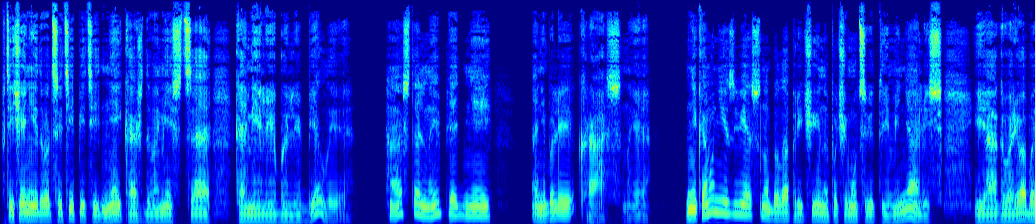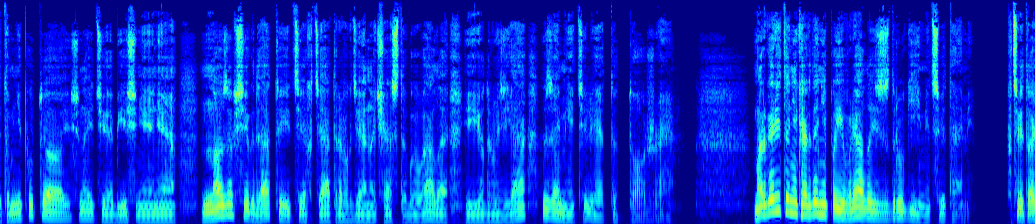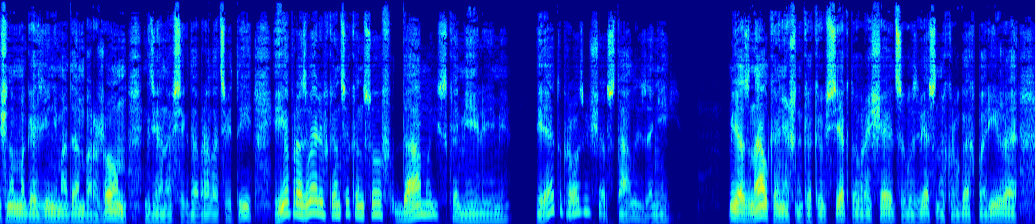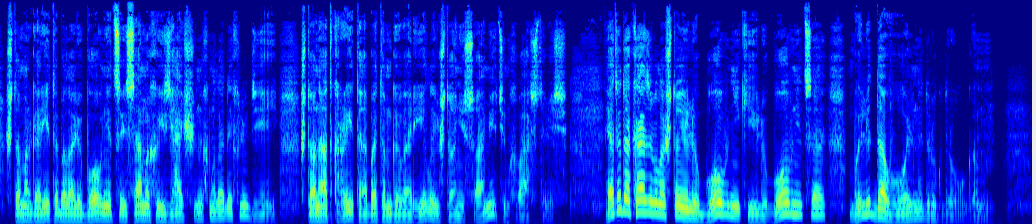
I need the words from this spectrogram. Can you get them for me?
В течение двадцати пяти дней каждого месяца камелии были белые, а остальные пять дней — они были красные. Никому неизвестна была причина, почему цветы менялись, и я говорю об этом не пытаясь найти объяснение. Но завсегда-то тех театров, где она часто бывала, ее друзья заметили это тоже. Маргарита никогда не появлялась с другими цветами. В цветочном магазине «Мадам Боржон», где она всегда брала цветы, ее прозвали, в конце концов, «дамой с камелиями». И это прозвище осталось за ней. Я знал, конечно, как и все, кто вращается в известных кругах Парижа, что Маргарита была любовницей самых изящных молодых людей, что она открыто об этом говорила и что они сами этим хвастались. Это доказывало, что и любовники, и любовница были довольны друг другом.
